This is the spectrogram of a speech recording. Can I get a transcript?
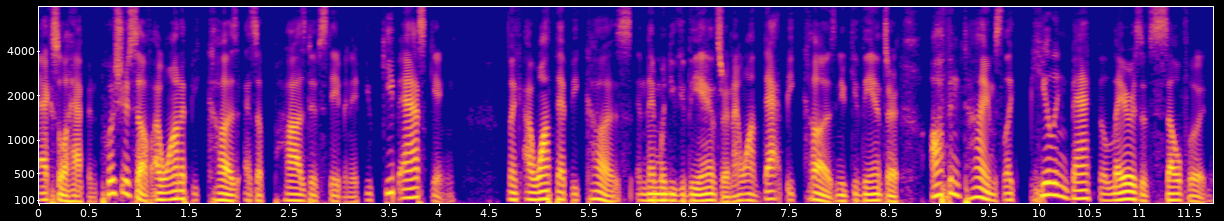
X will happen. Push yourself, I want it because as a positive statement. If you keep asking, like, I want that because, and then when you give the answer, and I want that because, and you give the answer, oftentimes, like peeling back the layers of selfhood,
